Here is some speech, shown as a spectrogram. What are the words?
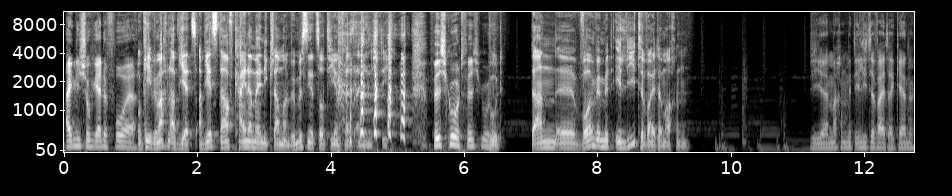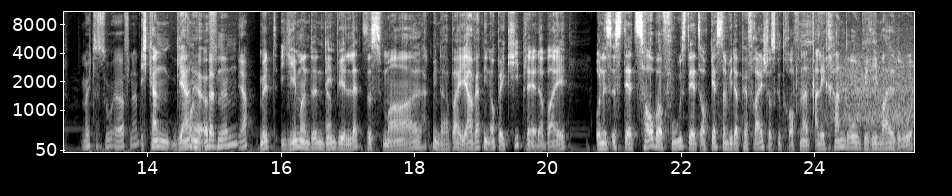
eigentlich schon gerne vorher. Okay, wir machen ab jetzt. Ab jetzt darf keiner mehr in die Klammern. Wir müssen jetzt sortieren, falls einer nicht sticht. finde ich gut, finde ich gut. Gut. Dann äh, wollen wir mit Elite weitermachen. Wir machen mit Elite weiter gerne. Möchtest du eröffnen? Ich kann gerne Und, eröffnen ja? mit jemandem, den ja. wir letztes Mal, hatten wir ihn dabei? Ja, wir hatten ihn auch bei Keyplayer dabei. Und es ist der Zauberfuß, der jetzt auch gestern wieder per Freistoß getroffen hat. Alejandro Grimaldo.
